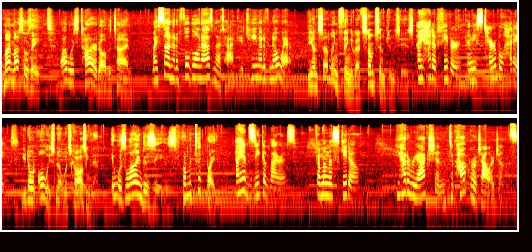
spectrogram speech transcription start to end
My muscles ached. I was tired all the time. My son had a full-blown asthma attack. It came out of nowhere. The unsettling thing about some symptoms is I had a fever and these terrible headaches. you don't always know what's causing them. It was Lyme disease from a tick bite. I had Zika virus from a mosquito. He had a reaction to cockroach allergens.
